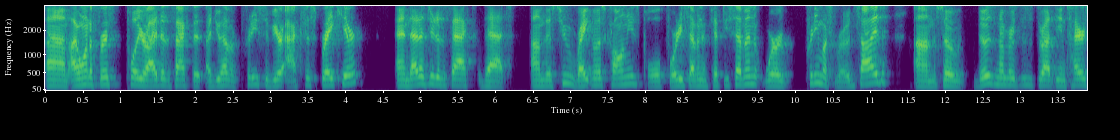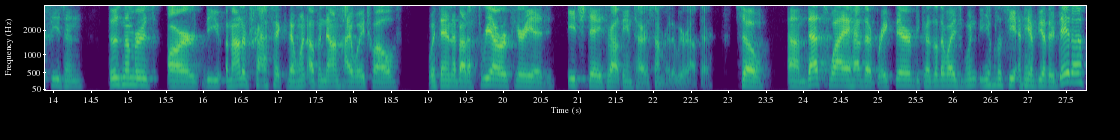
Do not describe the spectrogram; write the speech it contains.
um, I want to first pull your eye to the fact that I do have a pretty severe axis break here. And that is due to the fact that um, those two rightmost colonies, pole 47 and 57, were pretty much roadside. Um, so those numbers, this is throughout the entire season, those numbers are the amount of traffic that went up and down Highway 12 within about a three hour period each day throughout the entire summer that we were out there. So um, that's why I have that break there because otherwise you wouldn't be able to see any of the other data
